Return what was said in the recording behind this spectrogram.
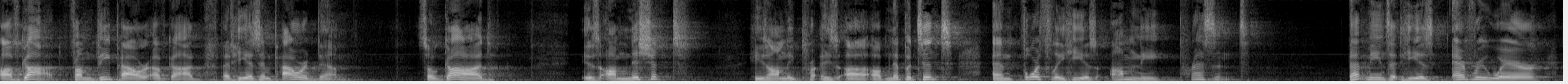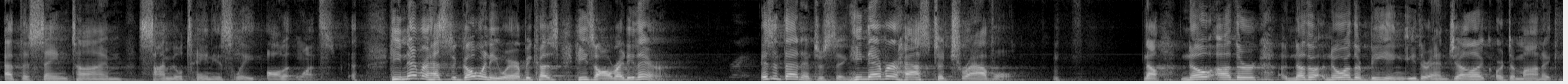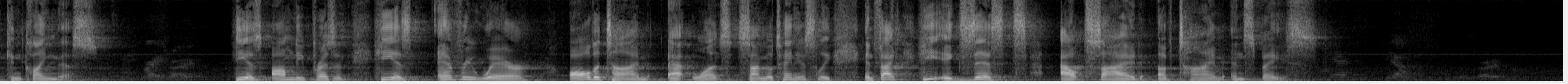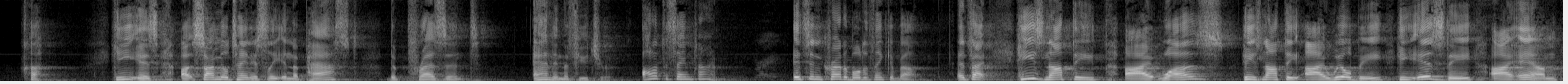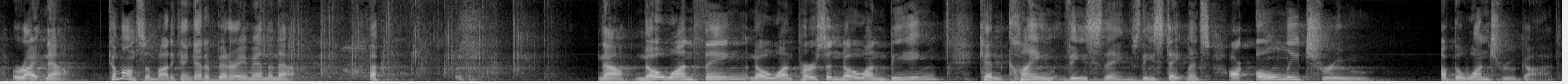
of God, from the power of God, that he has empowered them. So God is omniscient, he's, omnip- he's uh, omnipotent, and fourthly, he is omnipresent. That means that he is everywhere at the same time, simultaneously, all at once. he never has to go anywhere because he's already there. Isn't that interesting? He never has to travel. now, no other, no, no other being, either angelic or demonic, can claim this. He is omnipresent. He is everywhere all the time at once simultaneously. In fact, he exists outside of time and space. Huh. He is uh, simultaneously in the past, the present, and in the future, all at the same time. It's incredible to think about. In fact, he's not the I was, he's not the I will be, he is the I am right now. Come on, somebody, can get a better amen than that? Now, no one thing, no one person, no one being can claim these things. These statements are only true of the one true God.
